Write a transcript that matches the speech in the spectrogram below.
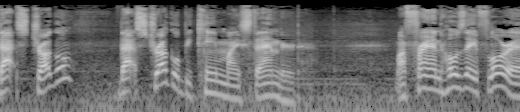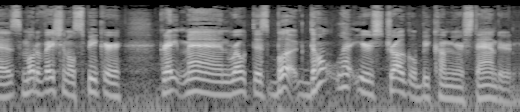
that struggle, that struggle became my standard. My friend Jose Flores, motivational speaker, great man, wrote this book. Don't let your struggle become your standard.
